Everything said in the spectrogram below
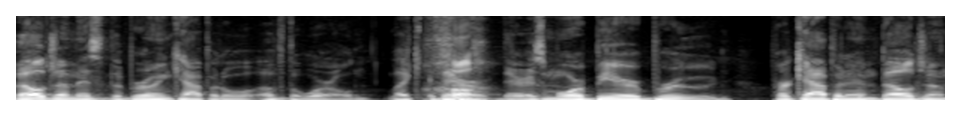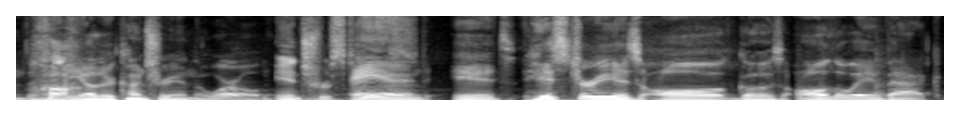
Belgium is the brewing capital of the world. Like there, there is more beer brewed per capita in Belgium than Huh. any other country in the world. Interesting. And its history is all goes all the way back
